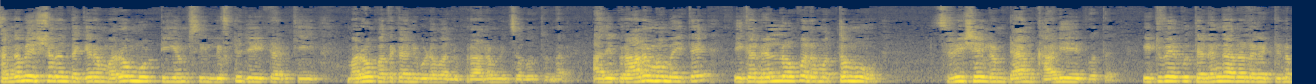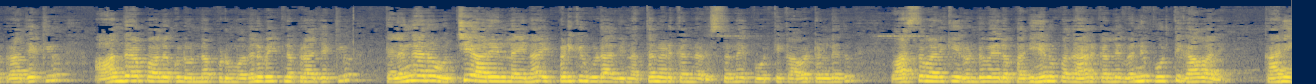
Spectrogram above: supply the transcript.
సంగమేశ్వరం దగ్గర మరో మూడు టీఎంసీ లిఫ్ట్ చేయడానికి మరో పథకాన్ని కూడా వాళ్ళు ప్రారంభించబోతున్నారు. అది ప్రారంభమైతే ఇక నెల లోపల మొత్తము శ్రీశైలం డ్యాం ఖాళీ అయిపోతుంది ఇటువైపు తెలంగాణలో కట్టిన ప్రాజెక్టులు ఆంధ్ర పాలకులు ఉన్నప్పుడు మొదలుపెట్టిన ప్రాజెక్టులు తెలంగాణ వచ్చి ఆరేళ్ళైనా ఇప్పటికీ కూడా అవి నత్తనడకని నడుస్తున్నాయి పూర్తి కావటం లేదు. వాస్తవానికి రెండు వేల పదిహేను పదహారు కల్లా ఇవన్నీ పూర్తి కావాలి. కానీ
